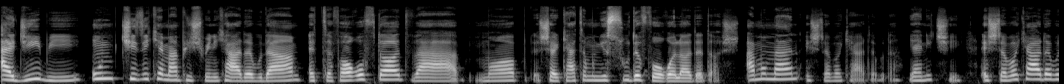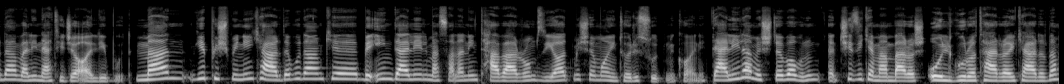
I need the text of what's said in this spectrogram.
عجیبی اون چیزی که من پیش بینی کرده بودم اتفاق افتاد و ما شرکتمون یه سود فوق العاده داشت. اما من اشتباه کرده بودم. یعنی چی؟ اشتباه کرده بودم ولی نتیجه عالی بود. من یه پیش بینی کرده بودم که به این دلیل مثلا این تورم زیاد میشه ما اینطوری سود می‌کنیم. دلیلم اشتباه بود. چیزی که من براش الگو رو طراحی کرده بودم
